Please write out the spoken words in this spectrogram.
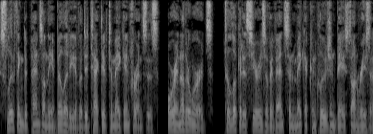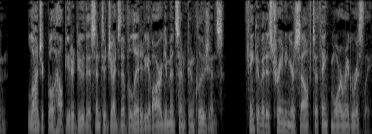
Sleuthing depends on the ability of the detective to make inferences, or in other words, to look at a series of events and make a conclusion based on reason. Logic will help you to do this and to judge the validity of arguments and conclusions. Think of it as training yourself to think more rigorously.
